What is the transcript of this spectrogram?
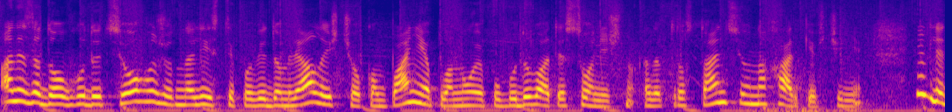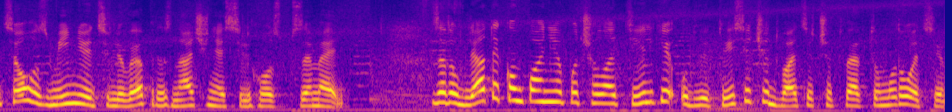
А незадовго до цього журналісти повідомляли, що компанія планує побудувати сонячну електростанцію на Харківщині і для цього змінює цільове призначення сільгоспземель. Заробляти компанія почала тільки у 2024 році,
